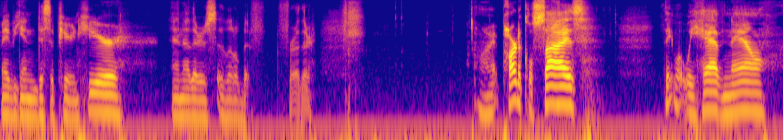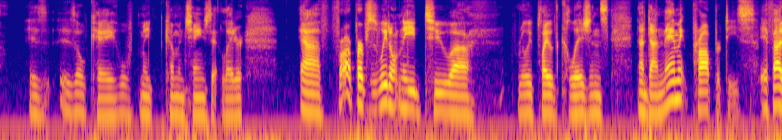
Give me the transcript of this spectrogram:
may begin disappearing here, and others a little bit further. Alright, particle size. I think what we have now is is okay. We'll may come and change that later. Uh, for our purposes, we don't need to uh, really play with collisions. Now, dynamic properties. If I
